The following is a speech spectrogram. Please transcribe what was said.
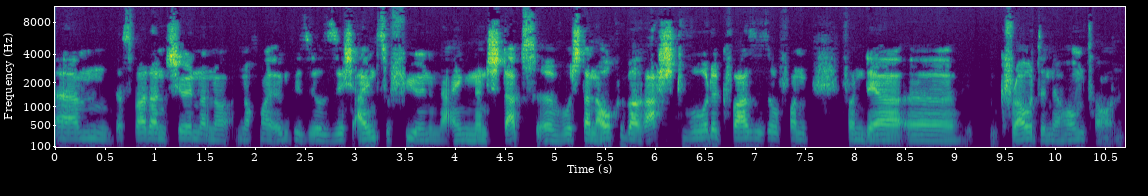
Ähm, das war dann schön, dann noch, noch mal irgendwie so sich einzufühlen in der eigenen Stadt, äh, wo ich dann auch überrascht wurde quasi so von von der äh, Crowd in der Hometown.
